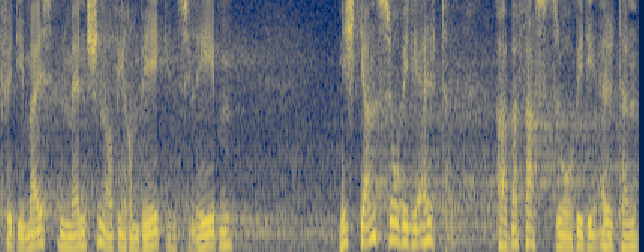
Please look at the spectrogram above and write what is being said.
für die meisten Menschen auf ihrem Weg ins Leben nicht ganz so wie die Eltern, aber fast so wie die Eltern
